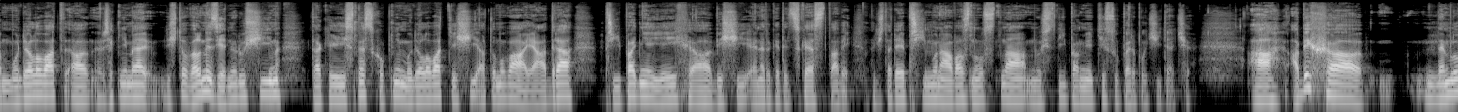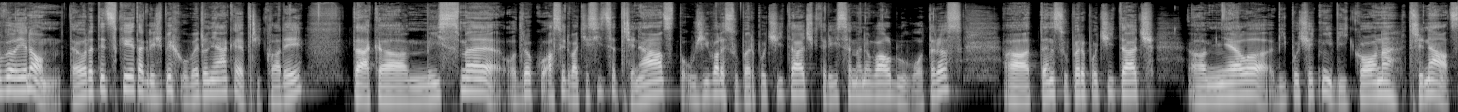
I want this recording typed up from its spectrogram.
modelovat, řekněme, když to velmi zjednoduším, tak jsme schopni modelovat těžší atomová jádra, případně jejich vyšší energetické stavy. Takže tady je přímo návaznost na množství paměti superpočítače. A abych nemluvil jenom teoreticky, tak když bych uvedl nějaké příklady, tak my jsme od roku asi 2013 používali superpočítač, který se jmenoval Blue Waters. Ten superpočítač měl výpočetní výkon 13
